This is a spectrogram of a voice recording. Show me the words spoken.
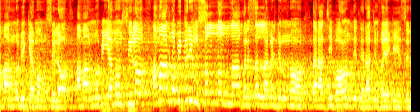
আমার নবী কেমন ছিল? আমার নবী এমন ছিল, আমার নবী করিম আলাইহি সাল্লামের জন্য তারা জীবন দিতে রাজি হয়ে গিয়েছিল,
